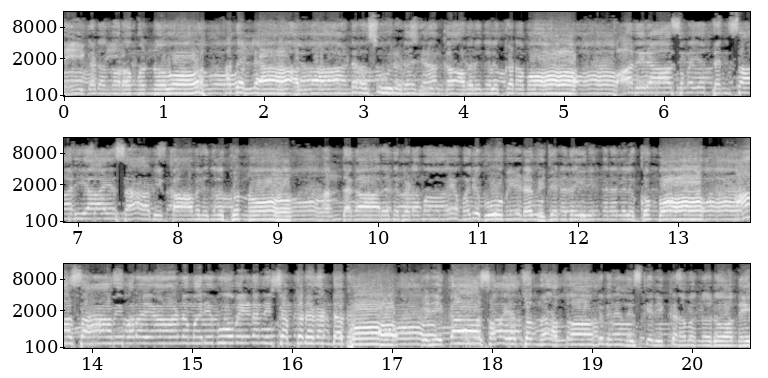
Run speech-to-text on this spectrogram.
നീ കിടന്നുറങ്ങുന്നുവോ? അതല്ല അള്ളാന്റെ റസൂലിന് ഞാൻ കാവൽ നിൽക്കണമോ? പാതിരാ സമയത്ത് അൻസാരിയായ സഹാബി കാവൽ നിൽക്കുന്നു. അന്ധകാര നിബിഡമായ മരുഭൂമിയുടെ വിജനതയിൽ ഇങ്ങനെ നിൽക്കുമ്പോ ആ സഹാബി പറയാണ് മരുഭൂമിയുടെ നിശബ്ദത കണ്ടപ്പോ എനിക്ക് ആ സമയത്തൊന്ന് അള്ളാഹുവിനെ നിസ്കരിക്കണമെന്ന് തോന്നി.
